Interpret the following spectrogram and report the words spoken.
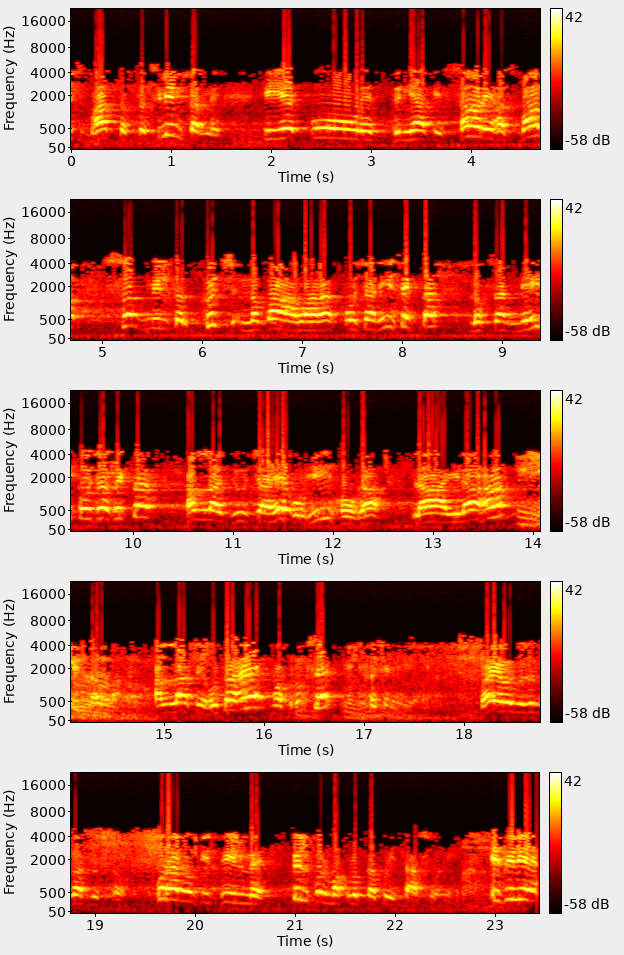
اس بات کو تسلیم کر لے کہ یہ پورے دنیا کے سارے اسباب سب مل کر کچھ نفع ہمارا پہنچا نہیں سکتا، نقصان نہیں پہنچا سکتا اللہ جو چاہے وہی ہوگا۔ لا الہ الا اللہ۔ اللہ سے ہوتا ہے، مخلوق سے کچھ نہیں بھائی اور بزرگ دوستوں پرانوں کی دل میں بالکل مخلوق کا کوئی تاثر نہیں۔ اسی لیے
